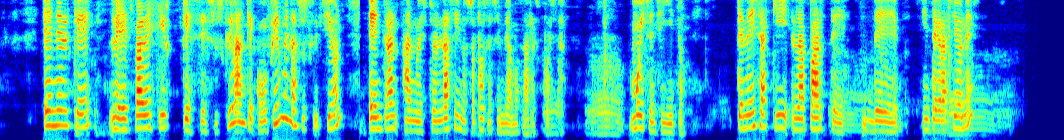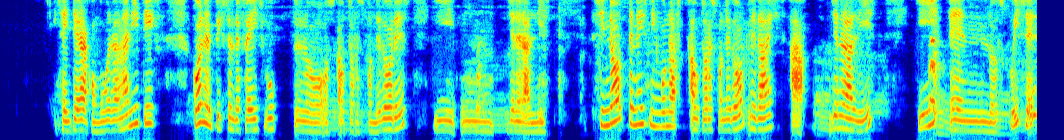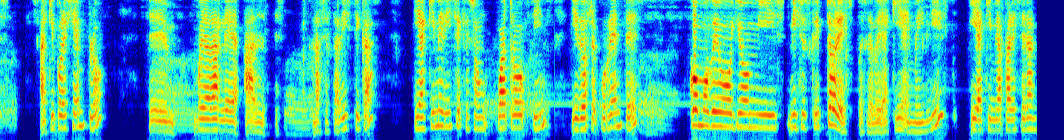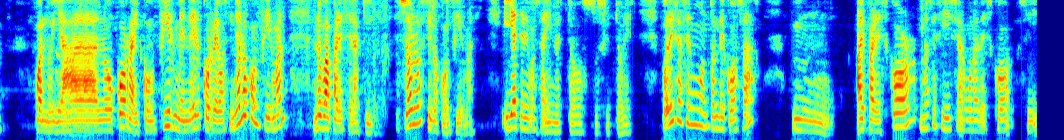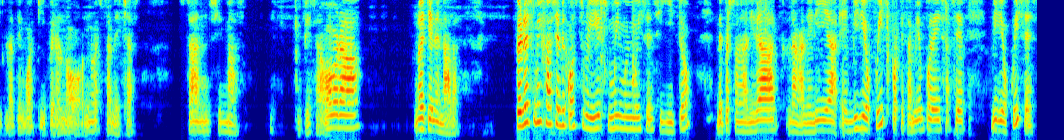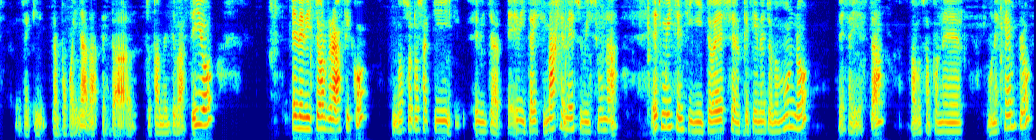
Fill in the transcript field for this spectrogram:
en el que les va a decir que se suscriban, que confirmen la suscripción, entran a nuestro enlace y nosotros les enviamos la respuesta. Muy sencillito. Tenéis aquí la parte de integraciones. Se integra con Google Analytics, con el pixel de Facebook, los autorrespondedores y un General List. Si no tenéis ningún autorrespondedor, le dais a General List y en los quizzes, aquí por ejemplo, eh, voy a darle a las estadísticas y aquí me dice que son cuatro opt-ins y dos recurrentes. ¿Cómo veo yo mis, mis suscriptores? Pues le doy aquí a Email List y aquí me aparecerán. Cuando ya lo corra y confirmen el correo, si no lo confirman, no va a aparecer aquí. Solo si lo confirman. Y ya tenemos ahí nuestros suscriptores. Podéis hacer un montón de cosas. Mm, hay para Score. No sé si hice alguna de Score. Sí, la tengo aquí, pero no, no están hechas. Están sin más. Empieza ahora. No tiene nada. Pero es muy fácil de construir, es muy, muy, muy sencillito. De personalidad, la galería, el video quiz, porque también podéis hacer video quizzes. aquí tampoco hay nada, está totalmente vacío. El editor gráfico. Nosotros aquí editáis imágenes, subís una. Es muy sencillito, es el que tiene todo el mundo. ¿Ves? Ahí está. Vamos a poner un ejemplo.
